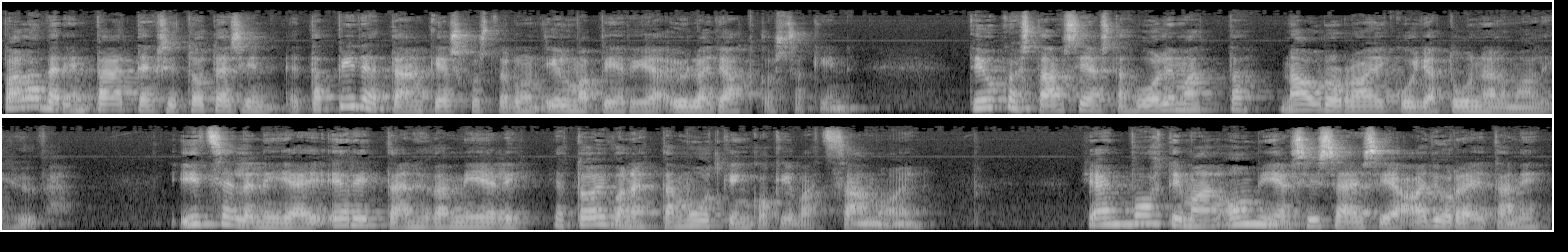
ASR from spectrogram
Palaverin päätteeksi totesin, että pidetään keskustelun ilmapiiriä yllä jatkossakin. Tiukasta asiasta huolimatta nauru raikuu ja tunnelma oli hyvä. Itselleni jäi erittäin hyvä mieli ja toivon, että muutkin kokivat samoin. Jäin pohtimaan omia sisäisiä ajureitani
